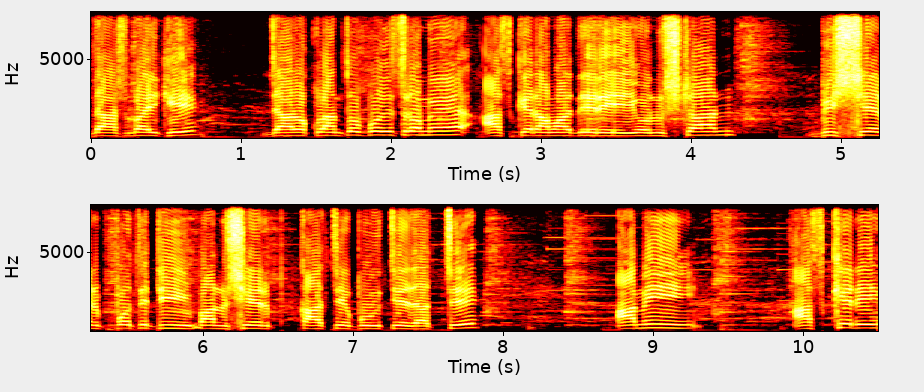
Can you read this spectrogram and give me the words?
দাস ভাইকে যার অক্লান্ত পরিশ্রমে আজকের আমাদের এই অনুষ্ঠান বিশ্বের প্রতিটি মানুষের কাছে পৌঁছে যাচ্ছে। আমি আজকের এই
